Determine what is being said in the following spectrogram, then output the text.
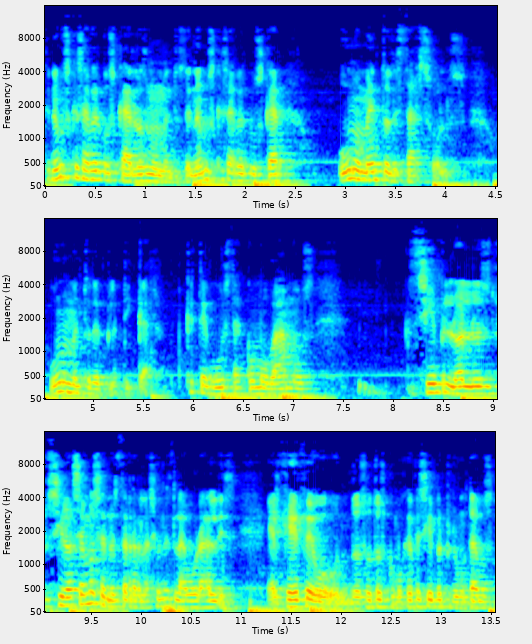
Tenemos que saber buscar los momentos, tenemos que saber buscar un momento de estar solos, un momento de platicar. ¿Qué te gusta? ¿Cómo vamos? siempre lo, si lo hacemos en nuestras relaciones laborales, el jefe o nosotros como jefe siempre preguntamos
